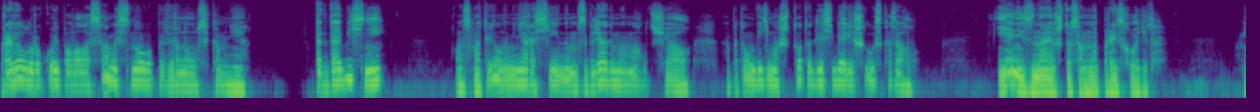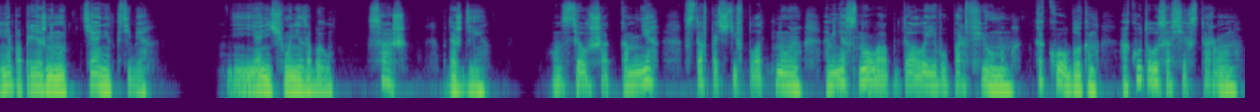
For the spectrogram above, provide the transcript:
Провел рукой по волосам и снова повернулся ко мне. «Тогда объясни», он смотрел на меня рассеянным взглядом и молчал, а потом, видимо, что-то для себя решил и сказал. «Я не знаю, что со мной происходит. Меня по-прежнему тянет к тебе. Я ничего не забыл. Саш, подожди». Он сделал шаг ко мне, встав почти вплотную, а меня снова обдало его парфюмом, как облаком, окутало со всех сторон.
